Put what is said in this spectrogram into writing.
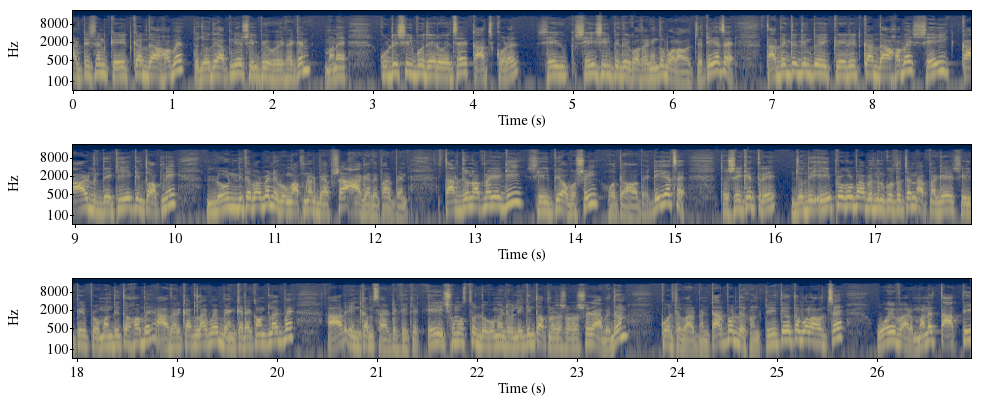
আর্টিসান ক্রেডিট কার্ড দেওয়া হবে। তো যদি আপনিও শিল্পী হয়ে থাকেন মানে কুটির শিল্প যে রয়েছে, কাজ করে, সেই সেই শিল্পীদের কথা কিন্তু বলা হচ্ছে, ঠিক আছে? তাদেরকে কিন্তু এই ক্রেডিট কার্ড দেওয়া হবে। সেই কার্ড দেখিয়ে কিন্তু আপনি লোন নিতে পারবেন এবং আপনার ব্যবসা আগাতে পারবেন। তার জন্য আপনাকে কি? শিল্পী অবশ্যই হতে হবে, ঠিক আছে? তো সেক্ষেত্রে যদি এই প্রকল্পে আবেদন করতে চান, আপনাকে শিল্পীর প্রমাণ দিতে হবে, আধার কার্ড লাগবে, ব্যাংকের অ্যাকাউন্ট লাগবে আর ইনকাম সার্টিফিকেট এই সমস্ত ডকুমেন্ট হলে কিন্তু আপনারা সরাসরি আবেদন করতে পারবেন। তারপর দেখুন, তৃতীয়ত বলা হচ্ছে ওয়েভার মানে তাঁতি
